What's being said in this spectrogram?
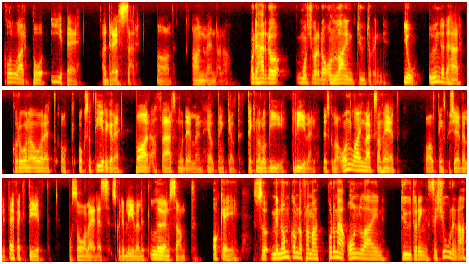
kollar på IP-adresser av användarna. Och det här då måste vara då online tutoring. Jo, under det här coronaåret och också tidigare var affärsmodellen helt enkelt teknologidriven. Det skulle vara onlineverksamhet och allting skulle ske väldigt effektivt och således skulle det bli väldigt lönsamt. Okej, så, men de kom då fram att på de här online tutoring-sessionerna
